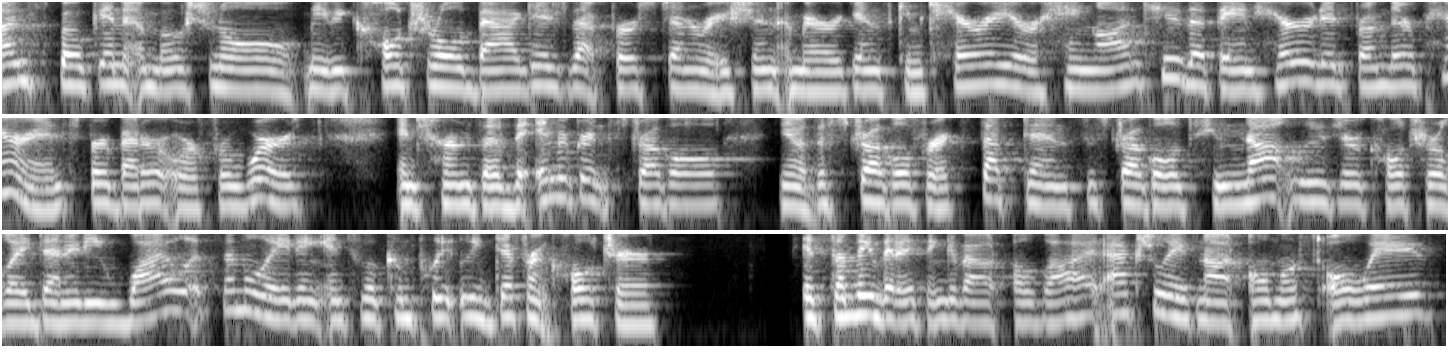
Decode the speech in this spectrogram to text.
unspoken emotional, maybe cultural baggage that first generation Americans can carry or hang on to that they inherited from their parents for better or for worse in terms of the immigrant struggle, you know, the struggle for acceptance, the struggle to not lose your cultural identity while assimilating into a completely different culture. It's something that I think about a lot, actually, if not almost always.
